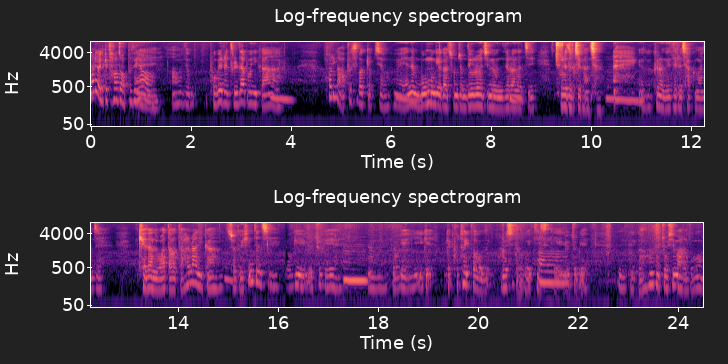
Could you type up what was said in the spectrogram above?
허리가 이렇게 자주 아프세요? 네. 아무래도 보배를 들다 보니까 허리가 아플 수밖에 없죠. 애는 몸무게가 점점 늘어지면 늘어났지 줄어들지가 않잖아. 그러니까 그런 애들을 자꾸만 이제 계단을 왔다 갔다 하려니까 저도 힘들지. 여기 이쪽에 음. 음, 여기 이게 이렇게 붙어 있다고 그러시더라고요 디스크 이쪽에. 음, 그러니까 항상 조심하라고.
